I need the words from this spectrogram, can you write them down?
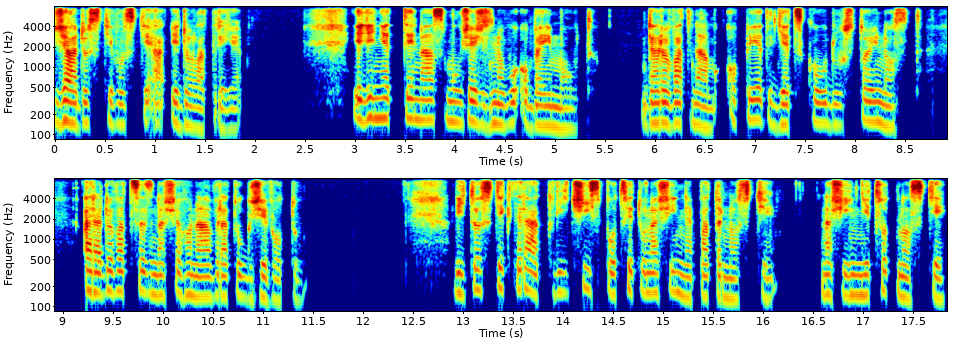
žádostivosti a idolatrie. Jedině ty nás můžeš znovu obejmout, darovat nám opět dětskou důstojnost a radovat se z našeho návratu k životu. Lítosti, která klíčí z pocitu naší nepatrnosti, naší nicotnosti,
